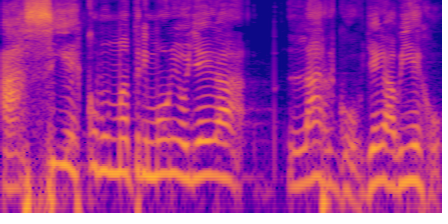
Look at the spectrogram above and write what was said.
Así es como un matrimonio llega largo, llega viejo.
